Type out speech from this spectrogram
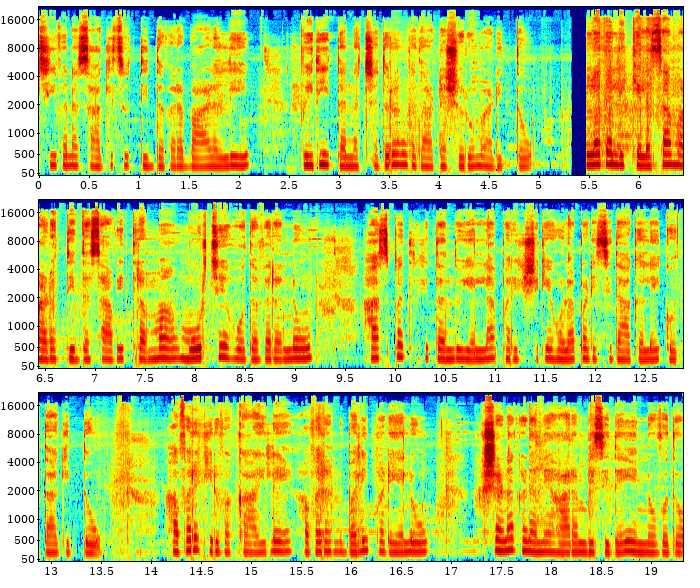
ಜೀವನ ಸಾಗಿಸುತ್ತಿದ್ದವರ ಬಾಳಲ್ಲಿ ವಿಧಿ ತನ್ನ ಚದುರಂಗದಾಟ ಶುರು ಮಾಡಿತ್ತು. ಹೊಲದಲ್ಲಿ ಕೆಲಸ ಮಾಡುತ್ತಿದ್ದ ಸಾವಿತ್ರಮ್ಮ ಮೂರ್ಛೆ ಹೋದವರನ್ನು ಆಸ್ಪತ್ರೆಗೆ ತಂದು ಎಲ್ಲ ಪರೀಕ್ಷೆಗೆ ಒಳಪಡಿಸಿದಾಗಲೇ ಗೊತ್ತಾಗಿತ್ತು. ಅವರಿಗಿರುವ ಕಾಯಿಲೆ ಅವರನ್ನು ಬಲಿ ಪಡೆಯಲು ಕ್ಷಣಗಣನೆ ಆರಂಭಿಸಿದೆ ಎನ್ನುವುದು.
